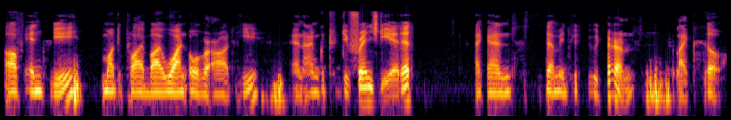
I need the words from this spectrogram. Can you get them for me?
of Ng multiplied by 1 over RT, and I'm going to differentiate it. I can them into two terms, like so.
